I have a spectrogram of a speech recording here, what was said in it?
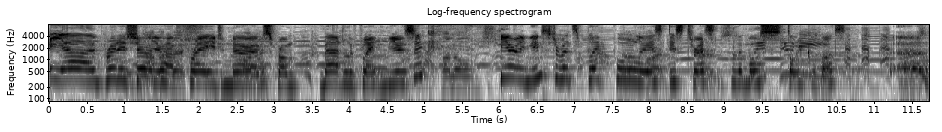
Yeah, I'm pretty sure you have frayed nerves from badly played music. Hearing instruments played poorly is distress to the most stoic of us. Uh,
